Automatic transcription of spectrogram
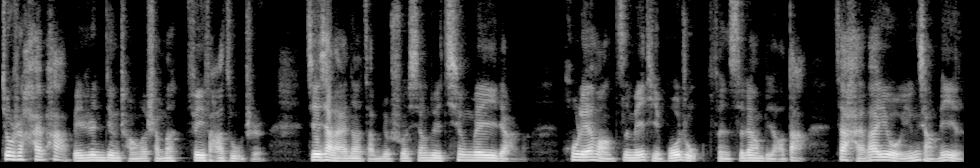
就是害怕被认定成了什么非法组织。接下来呢，咱们就说相对轻微一点的，互联网自媒体博主，粉丝量比较大，在海外又有影响力的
